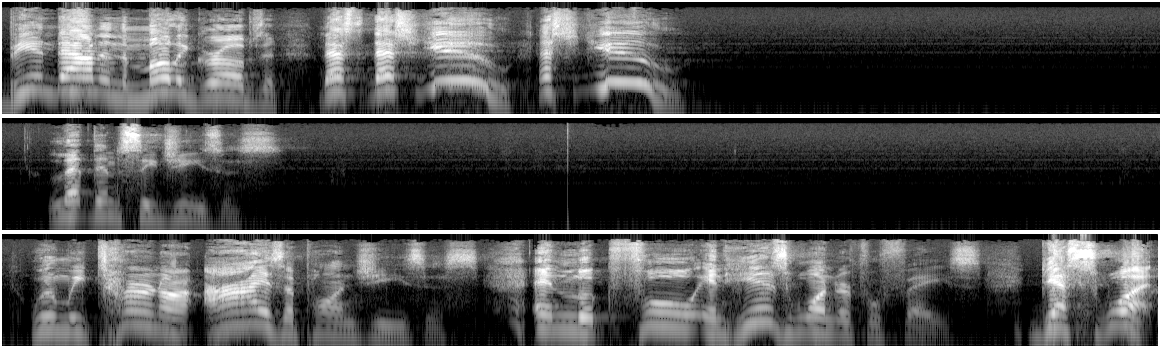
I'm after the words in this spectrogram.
Being down in the mully grubs, and that's, that's you. That's you. Let them see Jesus. When we turn our eyes upon Jesus and look full in his wonderful face, guess what?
